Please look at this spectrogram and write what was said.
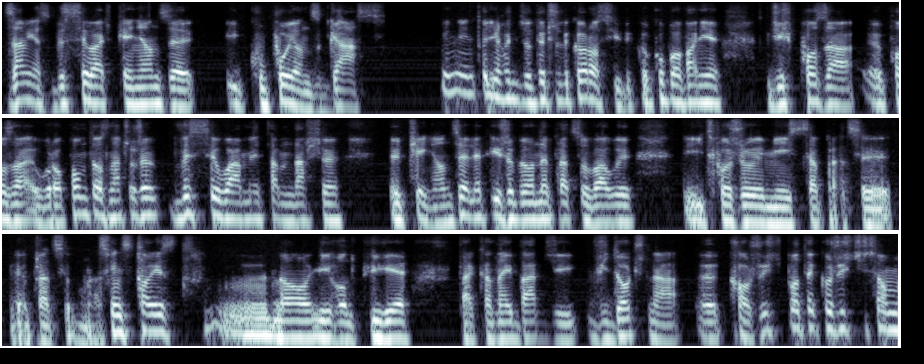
zamiast wysyłać pieniądze i kupując gaz, to nie chodzi, dotyczy tylko Rosji, tylko kupowanie gdzieś poza, poza Europą, to oznacza, że wysyłamy tam nasze pieniądze, lepiej, żeby one pracowały i tworzyły miejsca pracy, pracy u nas. Więc to jest no, niewątpliwie taka najbardziej widoczna e, korzyść, bo te korzyści są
